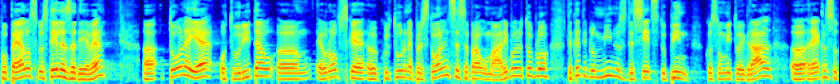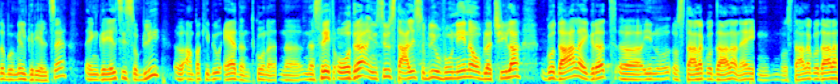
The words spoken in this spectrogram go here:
popelal skozi tele zadeve. Uh, tole je otvoritev um, Evropske uh, kulturne prestolnice, se pravi v Mariboru to bilo. Takrat je bilo minus deset stopinj, ko smo mi to igrali. Uh, rekli so, da bo imel grelce, in grelci so bili, uh, ampak je bil eden tako na, na, na sred odra in vsi ostali so bili v volnena oblačila, godala igrati uh, in ostala godala, ne, in ostala godala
